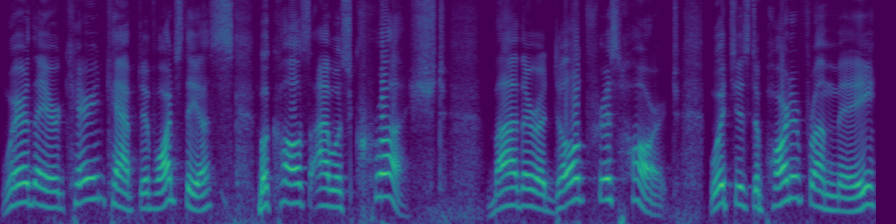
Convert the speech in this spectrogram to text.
where they are carried captive. Watch this. Because I was crushed by their adulterous heart, which is departed from me,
